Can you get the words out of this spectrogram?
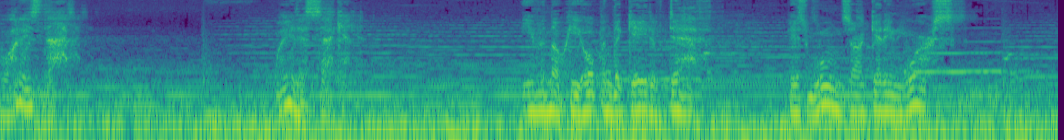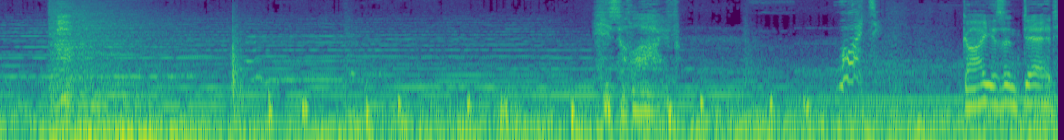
What is that? Wait a second. Even though he opened the gate of death, his wounds are getting worse. Isn't dead.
